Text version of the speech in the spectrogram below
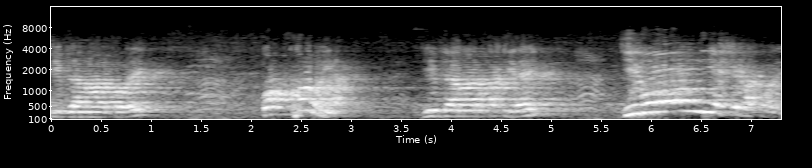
জীব জানোয়ার করে? কখনোই না। জীব জানোয়ার পাখিরাই জীবন দিয়ে সেবা করে,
